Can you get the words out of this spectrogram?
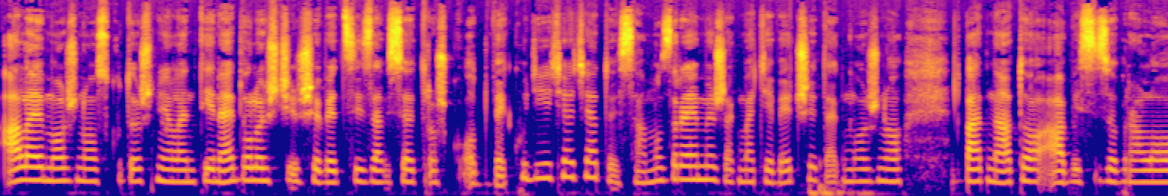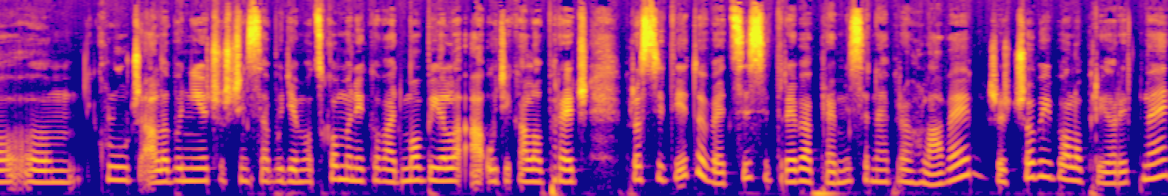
ale možno skutočne len tie najdôležitejšie veci závisia trošku od veku dieťaťa, to je samozrejme, že ak máte väčšie, tak možno dbať na to, aby si zobralo um, kľúč alebo niečo, s čím sa bude môcť komunikovať, mobil a utekalo preč. Proste tieto veci si treba premyslieť najprv v hlave, že čo by bolo prioritné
